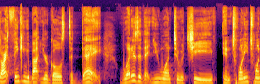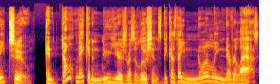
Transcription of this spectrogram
Start thinking about your goals today. What is it that you want to achieve in 2022? And don't make it a New Year's resolutions because they normally never last.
